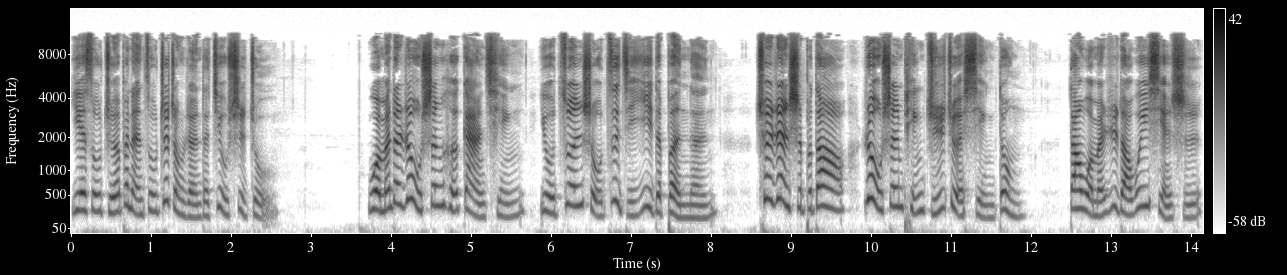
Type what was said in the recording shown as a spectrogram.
耶稣绝不能做这种人的救世主。我们的肉身和感情有遵守自己意的本能，却认识不到肉身凭直觉行动。当我们遇到危险时，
